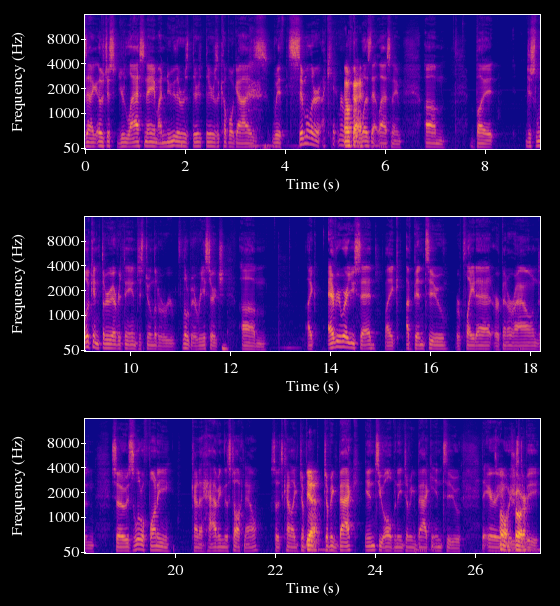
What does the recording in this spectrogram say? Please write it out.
Zach. It was just your last name. I knew there was there. There's a couple of guys with similar. I can't remember Okay. it was that last name, um, but just looking through everything and just doing a little re- little bit of research, um, like everywhere you said, like I've been to or played at or been around, and so it's a little funny kind of having this talk now. So it's kind of like jumping Yeah. jumping back into Albany, jumping back into the area Oh, where it used to sure. be.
